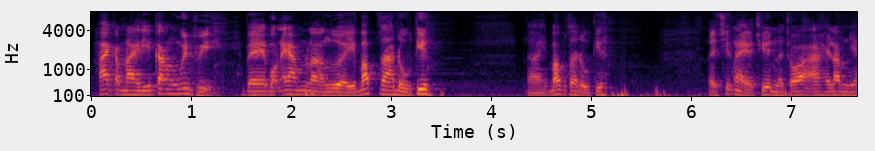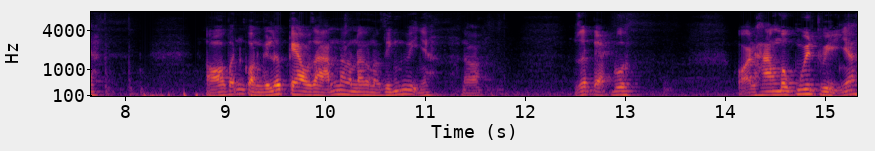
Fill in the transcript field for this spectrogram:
hai cặp này thì căng nguyên thủy về bọn em là người bóc ra đầu tiên. Đấy bóc ra đầu tiên. Đấy chiếc này ở trên là cho A25 nhé nó vẫn còn cái lớp keo dán nó, nó, nó dính quý vị nhá. Đó. Rất đẹp luôn. Gọi là hàng mộc nguyên thủy nhá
